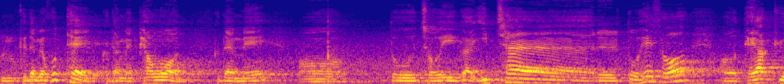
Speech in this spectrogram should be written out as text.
음, 그다음에 호텔, 그다음에 병원, 그다음에 어, 또 저희가 입찰을 또 해서 어, 대학교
